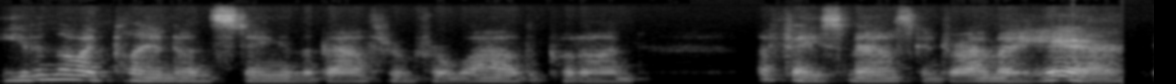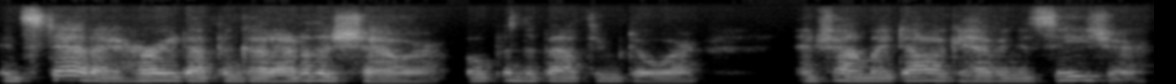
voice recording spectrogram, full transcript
Even though I'd planned on staying in the bathroom for a while to put on a face mask and dry my hair, instead I hurried up and got out of the shower, opened the bathroom door, and found my dog having a seizure.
